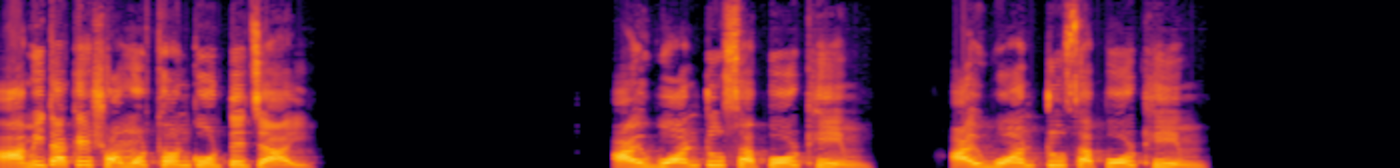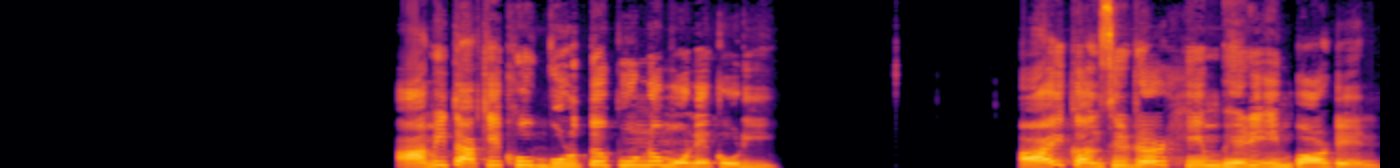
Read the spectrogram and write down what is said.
আমি তাকে সমর্থন করতে চাই। I want to support him I want to support him আমি তাকে খুব গুরুত্বপূর্ণ মনে করি। I consider him very important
